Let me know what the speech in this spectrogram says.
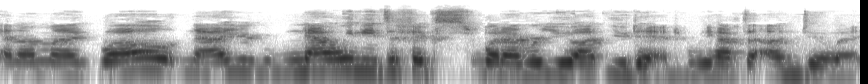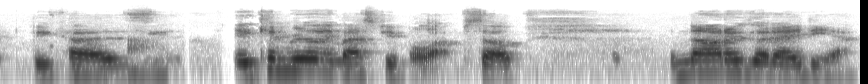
And I'm like, well, now you're now we need to fix whatever you you did. We have to undo it because it can really mess people up. So, not a good idea.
